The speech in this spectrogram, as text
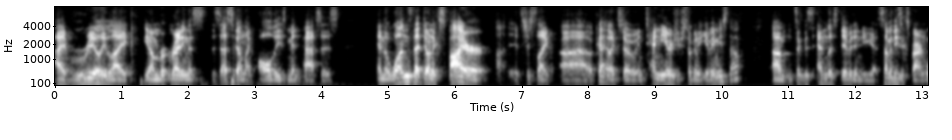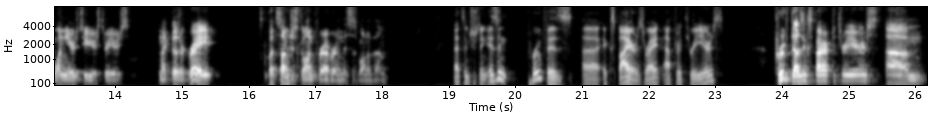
I really like you know I'm writing this this essay on like all these mint passes and the ones that don't expire uh, it's just like uh, okay like so in 10 years you're still going to be giving me stuff um, it's like this endless dividend you get some of these expire in one years two years three years and like those are great, but some just go on forever, and this is one of them. That's interesting. Isn't proof is uh, expires right after three years? Proof does expire after three years, um,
